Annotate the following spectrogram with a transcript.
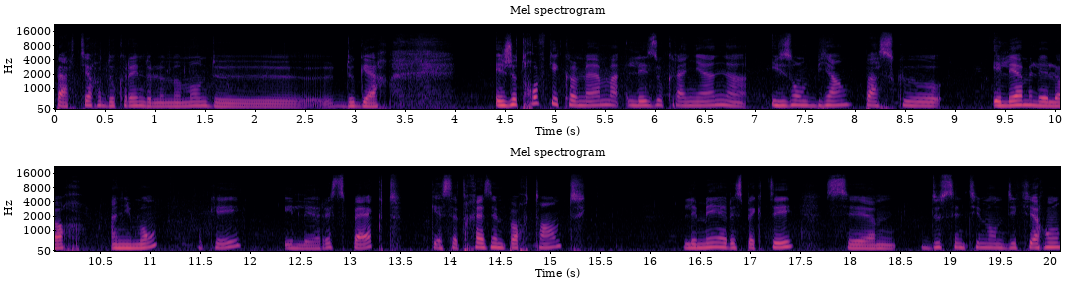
partir d'Ukraine dans le moment de, de guerre. Et je trouve que quand même, les Ukrainiens, ils ont bien parce qu'ils aiment les leurs animaux. ok? Ils les respectent, c'est très important. L'aimer et respecter, c'est euh, deux sentiments différents.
